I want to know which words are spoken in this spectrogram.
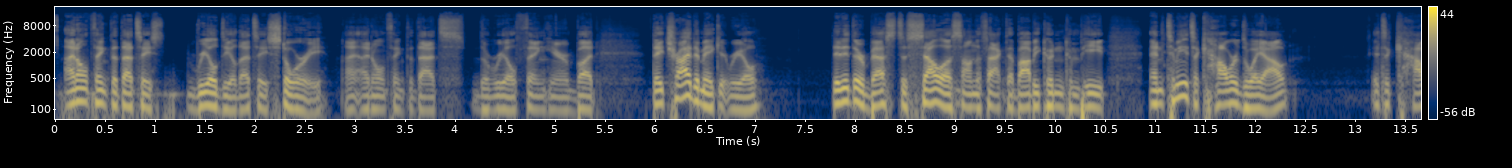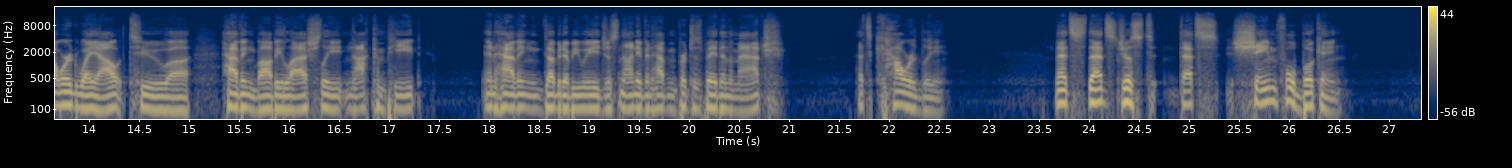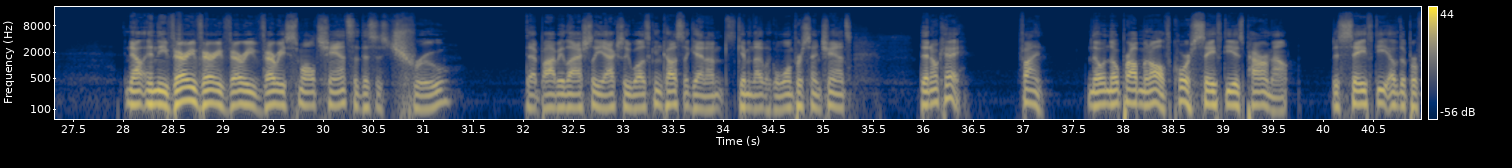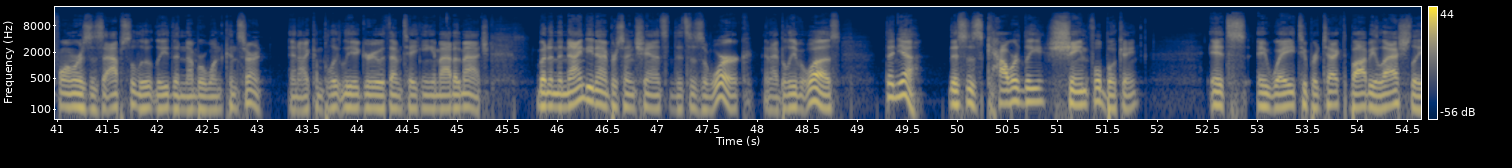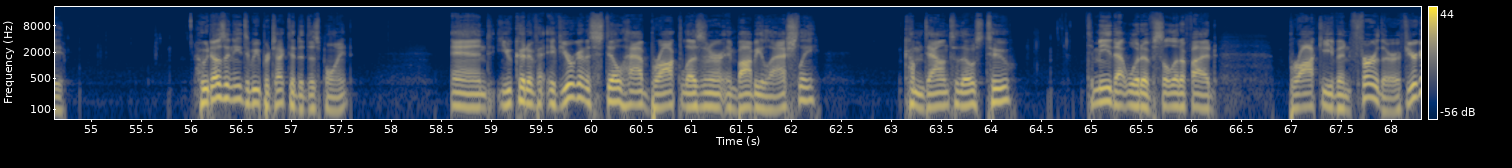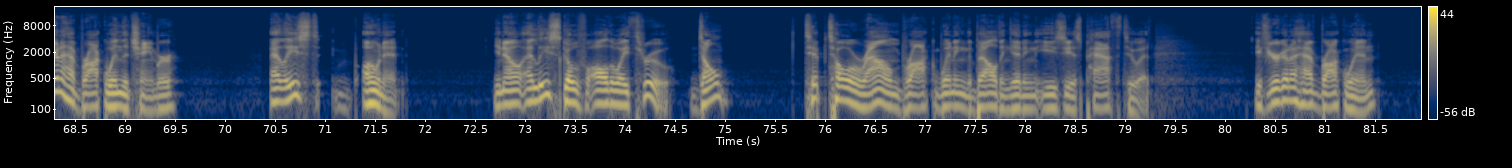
I don't think that that's a real deal. That's a story. I, I don't think that that's the real thing here, but they tried to make it real. They did their best to sell us on the fact that Bobby couldn't compete. And to me, it's a coward's way out. It's a coward way out to uh, having Bobby Lashley not compete and having WWE just not even have him participate in the match. That's cowardly. That's that's just that's shameful booking. Now, in the very, very, very, very small chance that this is true, that Bobby Lashley actually was concussed, again, I'm giving that like a one percent chance. Then okay, fine, no, no problem at all. Of course, safety is paramount. The safety of the performers is absolutely the number one concern, and I completely agree with them taking him out of the match. But in the 99% chance that this is a work, and I believe it was, then yeah, this is cowardly, shameful booking. It's a way to protect Bobby Lashley, who doesn't need to be protected at this point. And you could have, if you're going to still have Brock Lesnar and Bobby Lashley come down to those two, to me, that would have solidified Brock even further. If you're going to have Brock win the chamber, at least own it. You know, at least go all the way through. Don't tiptoe around Brock winning the belt and getting the easiest path to it. If you're going to have Brock win,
